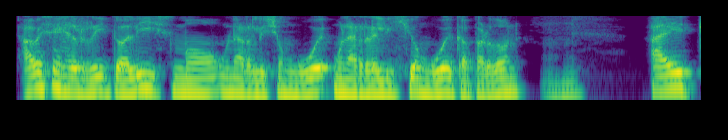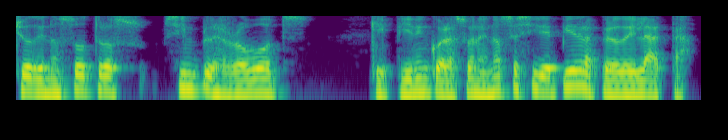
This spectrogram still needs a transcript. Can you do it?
A veces el ritualismo, una religión, una religión hueca, perdón, ha hecho de nosotros simples robots que tienen corazones, no sé si de piedras, pero de lata,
